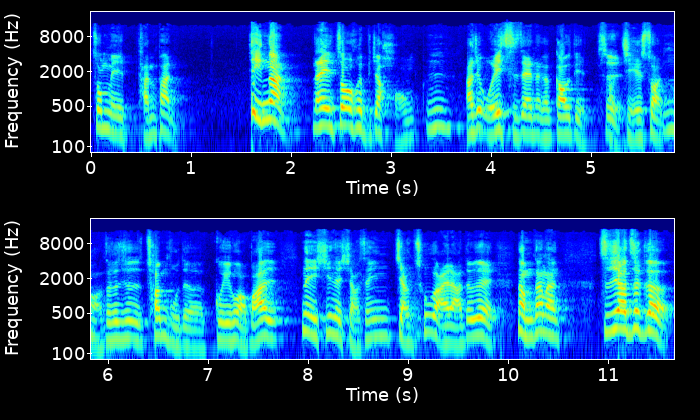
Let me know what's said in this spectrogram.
中美谈判定案。那一周会比较红，嗯，然后就维持在那个高点是结算，哦，这个就是川普的规划，把他内心的小声音讲出来了，对不对？那我们当然只要这个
